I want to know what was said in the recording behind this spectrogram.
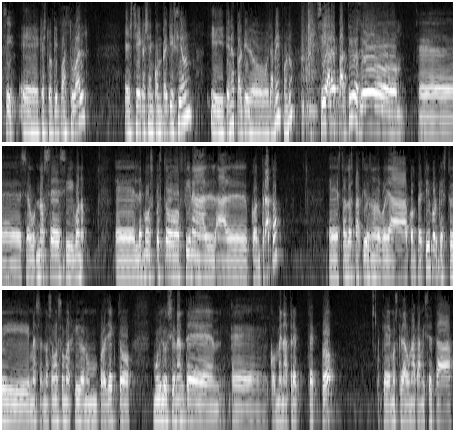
Sí, eh, que es tu equipo actual. Sigues en competición y tienes partido ya mismo, ¿no? Sí, ahora hay partidos. Yo eh, no sé si, bueno, eh, le hemos puesto fin al, contrato. Eh, estos dos partidos no los voy a competir porque estoy, nos hemos sumergido en un proyecto muy ilusionante eh, con Mena Trek, Trek Pro, que hemos creado una camiseta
